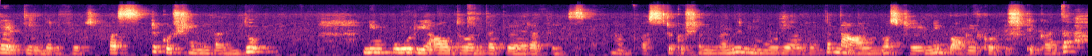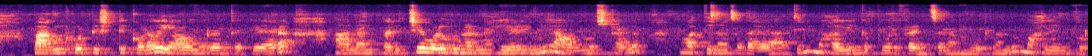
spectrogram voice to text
ಹೇಳ್ತೀನಿ ಬರ್ರಿ ಫ್ರೆಂಡ್ಸ್ ಫಸ್ಟ್ ಕ್ವಶನ್ ಬಂದು ನಿಮ್ಮ ಊರು ಯಾವುದು ಅಂತ ಕೇಳ್ಯಾರ ಫ್ರೆಂಡ್ಸ್ ನಮ್ಮ ಫಸ್ಟ್ ಕ್ವಶನ್ ಬಂದು ನಿಮ್ಮ ಊರು ಯಾವುದು ಅಂತ ನಾ ಆಲ್ಮೋಸ್ಟ್ ಹೇಳಿ ಬಾಗಲಕೋಟೆ ಡಿಸ್ಟಿಕ್ ಅಂತ. ಬಾಗಲಕೋಟೆ ಡಿಸ್ಟಿಕ್ ಒಳಗೆ ಯಾವ ಊರು ಅಂತ ಕೇಳ್ಯಾರ? ನನ್ನ ಪರಿಚಯ ಒಳಗೂ ನಾನು ಹೇಳೀನಿ. ಆಲ್ಮೋಸ್ಟ್ ಆಲ್ ಮತ್ತು ಇನ್ನೊಂದು ಸಲ ಹೇಳ್ತೀನಿ. ಮಹಾಲಿಂಗಪುರ ಫ್ರೆಂಡ್ಸ್ ನಮ್ಮ ಊರು ಬಂದು ಮಹಾಲಿಂಗಪುರ,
